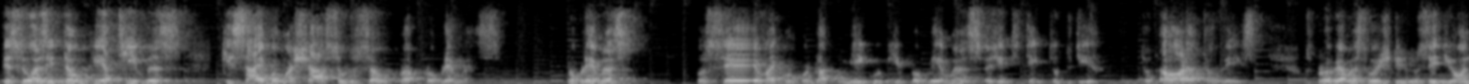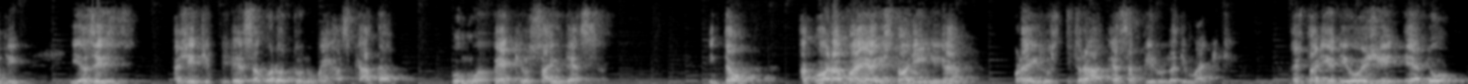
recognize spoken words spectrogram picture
Pessoas, então, criativas que saibam achar solução para problemas. Problemas, você vai concordar comigo que problemas a gente tem todo dia, toda hora, talvez. Os problemas surgem não sei de onde e às vezes a gente pensa, agora eu estou numa enrascada, como é que eu saio dessa? Então, agora vai a historinha para ilustrar essa pílula de marketing. A historinha de hoje é do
